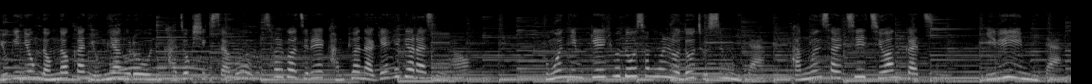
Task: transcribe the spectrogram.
6인용 넉넉한 용량으로 온 가족 식사 후 설거지를 간편하게 해결하세요. 부모님께 효도 선물로도 좋습니다. 방문 설치 지원까지 1위입니다.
